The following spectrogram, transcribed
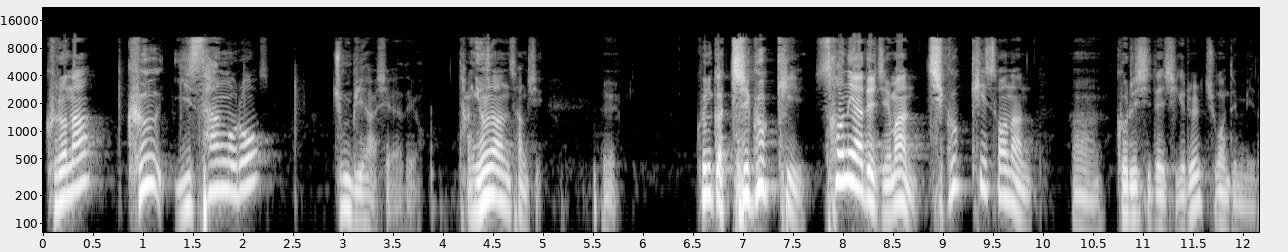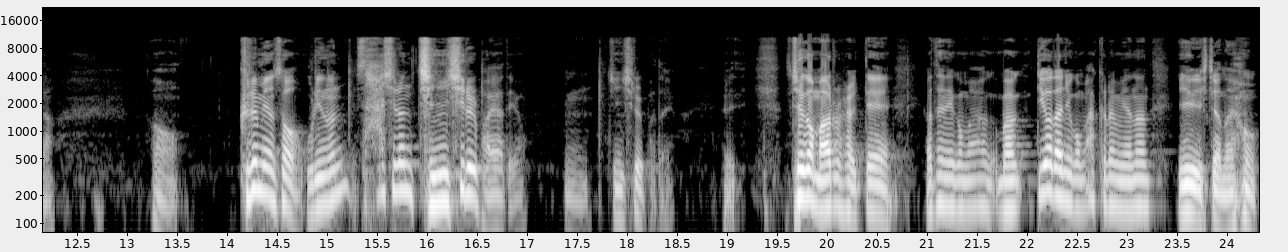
그러나 그 이상으로 준비하셔야 돼요. 당연한 상식. 예. 그러니까 지극히 선해야 되지만 지극히 선한 어, 그릇이 되시기를 축원드립니다. 어, 그러면서 우리는 사실은 진실을 봐야 돼요. 음, 진실을 받아요. 예. 제가 말을 할때 어떤 애가 막, 막 뛰어다니고 막 그러면은, 이 있잖아요.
